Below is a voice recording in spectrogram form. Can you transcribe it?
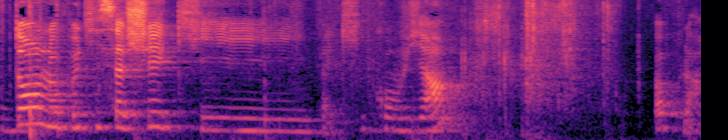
dans le petit sachet qui, bah, qui convient. Hop là,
